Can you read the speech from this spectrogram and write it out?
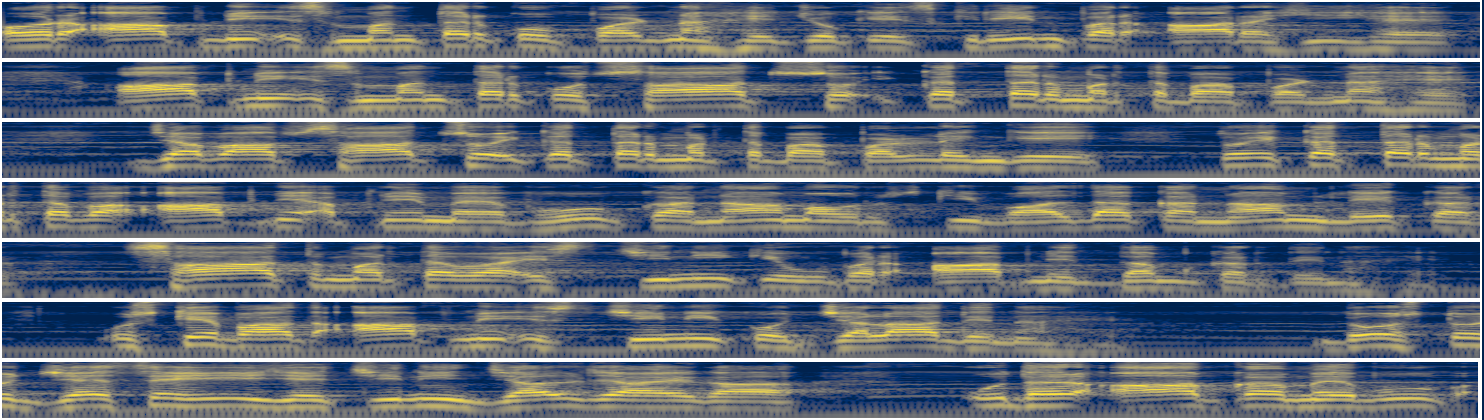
और आपने इस मंत्र को पढ़ना है जो कि स्क्रीन पर आ रही है। आपने इस मंत्र को सात सौ इकहत्तर मरतबा पढ़ना है। जब आप सात सौ इकहत्तर मरतबा पढ़ लेंगे तो इकहत्तर मरतबा आपने अपने महबूब का नाम और उसकी वालदा का नाम लेकर सात मरतबा इस चीनी के ऊपर आपने दम कर देना है। उसके बाद आपने इस चीनी को जला देना है। दोस्तों, जैसे ही ये चीनी जल जाएगा, उधर आपका महबूब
